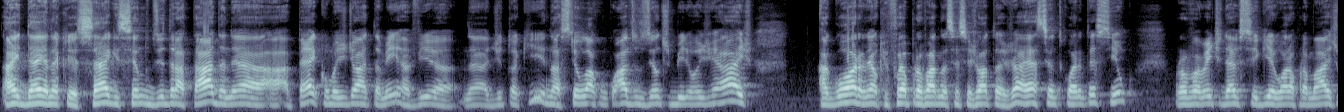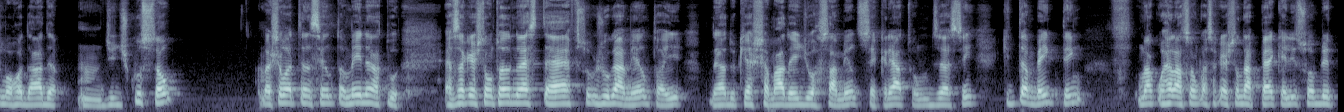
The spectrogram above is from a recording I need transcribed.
A ideia né, que segue sendo desidratada, né, a, a PEC, como a gente já também havia né, dito aqui, nasceu lá com quase 200 bilhões de reais. Agora, né, o que foi aprovado na CCJ já é 145, provavelmente deve seguir agora para mais uma rodada hum, de discussão. Mas chama atenção também, né, Arthur, essa questão toda no STF sobre julgamento aí, né, do que é chamado aí de orçamento secreto, vamos dizer assim, que também tem uma correlação com essa questão da PEC ali sobre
